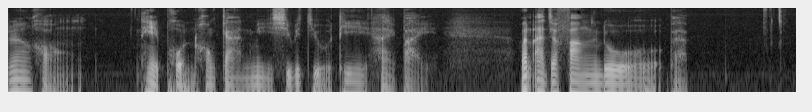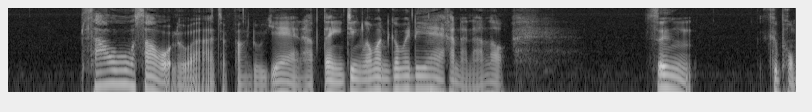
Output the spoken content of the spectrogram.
เรื่องของเหตุผลของการมีชีวิตอยู่ที่หายไป มันอาจจะฟังดูแบบเศร้าเศร้าหรือว่าอาจจะฟังดูแย่นะครับ แต่จริง ๆ แล้วมันก็ไม่ได้แย่ขนาดนั้นหรอก ซึ่งคือผม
